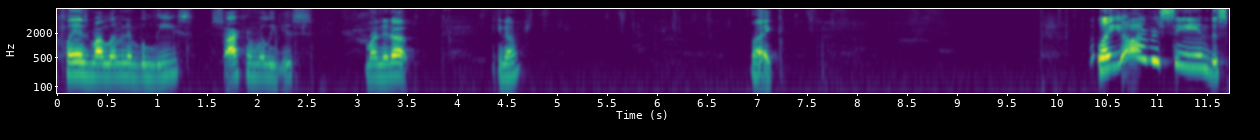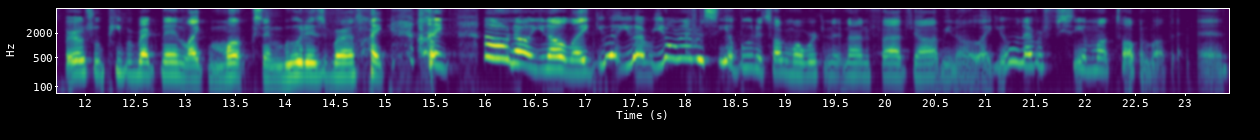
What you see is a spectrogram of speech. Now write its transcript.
cleanse my limiting beliefs so I can really just run it up, you know? Like, like y'all ever seen the spiritual people back then, like monks and Buddhists, bro? Like, like I don't know, you know, like you you ever you don't ever see a Buddha talking about working a nine to five job, you know, like you don't ever see a monk talking about that, man.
